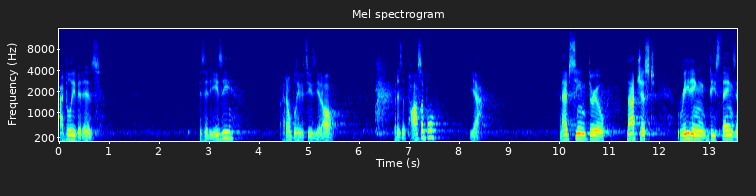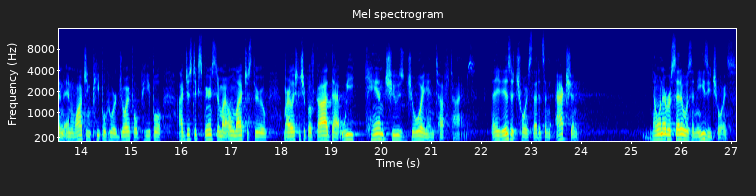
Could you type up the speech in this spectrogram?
I believe it is. Is it easy? I don't believe it's easy at all. But is it possible? Yeah. And I've seen through not just reading these things and, and watching people who are joyful people, I've just experienced it in my own life just through my relationship with God that we can choose joy in tough times. That it is a choice, that it's an action. No one ever said it was an easy choice.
